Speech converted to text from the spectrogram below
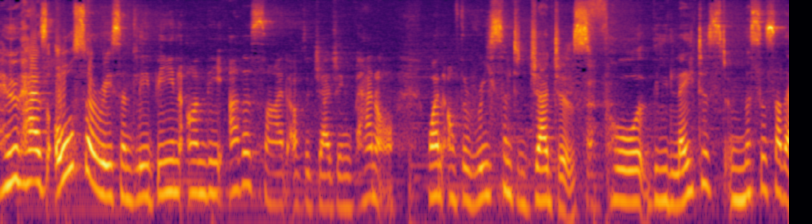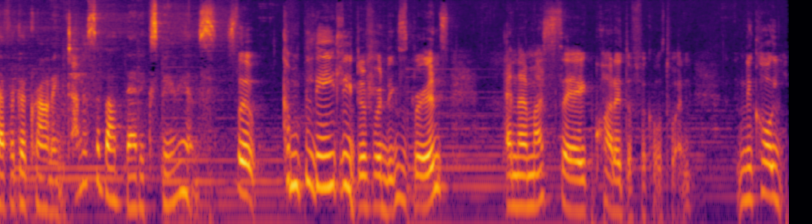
who has also recently been on the other side of the judging panel, one of the recent judges for the latest Mrs. South Africa crowning. Tell us about that experience. So, completely different experience, and I must say, quite a difficult one. Nicole,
